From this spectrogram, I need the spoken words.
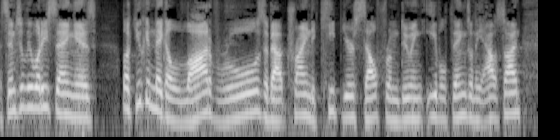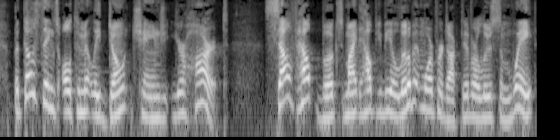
Essentially, what he's saying is look, you can make a lot of rules about trying to keep yourself from doing evil things on the outside, but those things ultimately don't change your heart. Self help books might help you be a little bit more productive or lose some weight,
